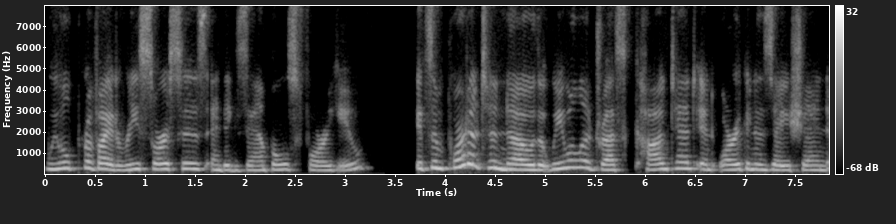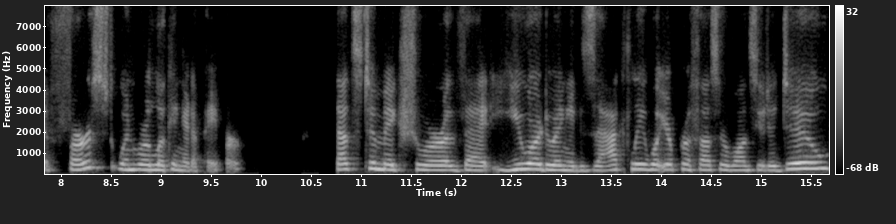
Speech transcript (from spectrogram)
We will provide resources and examples for you it's important to know that we will address content and organization first when we're looking at a paper. That's to make sure that you are doing exactly what your professor wants you to do,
